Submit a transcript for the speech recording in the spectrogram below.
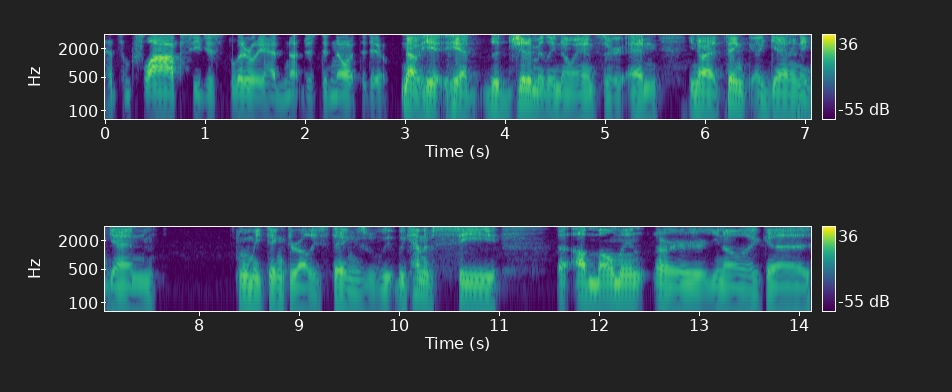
had some flops. He just literally had not, just didn't know what to do. No, he he had legitimately no answer, and you know I think again and again when we think through all these things, we, we kind of see a, moment or you know like a,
